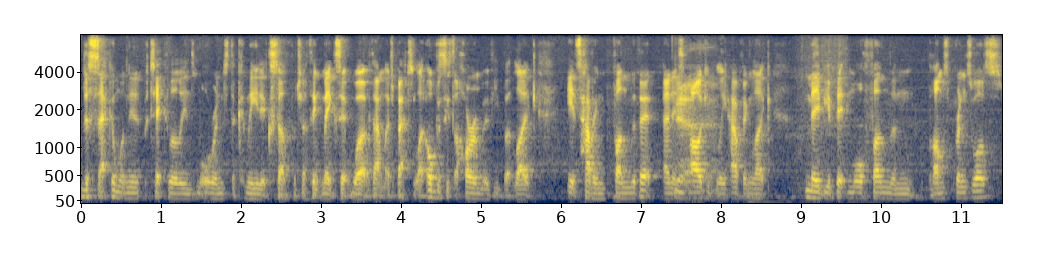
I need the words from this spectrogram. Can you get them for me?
The second one in particular leans more into the comedic stuff, which I think makes it work that much better. Like, obviously, it's a horror movie, but like, it's having fun with it, and it's Yeah. arguably having like maybe a bit more fun than Palm Springs was,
